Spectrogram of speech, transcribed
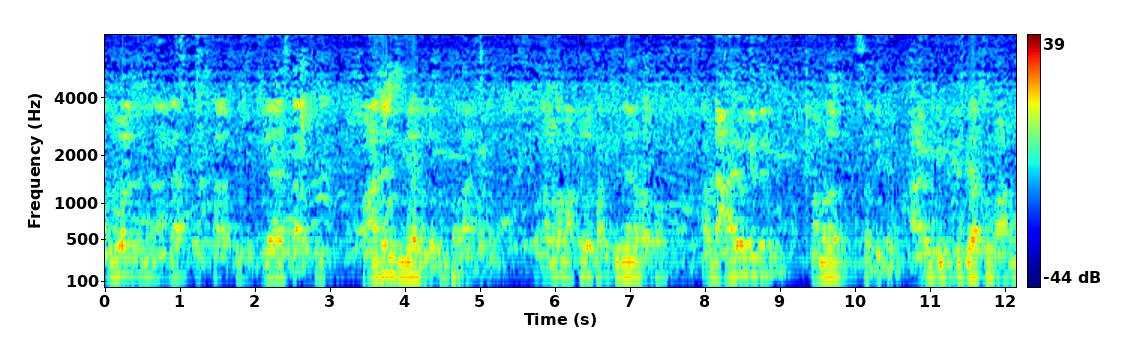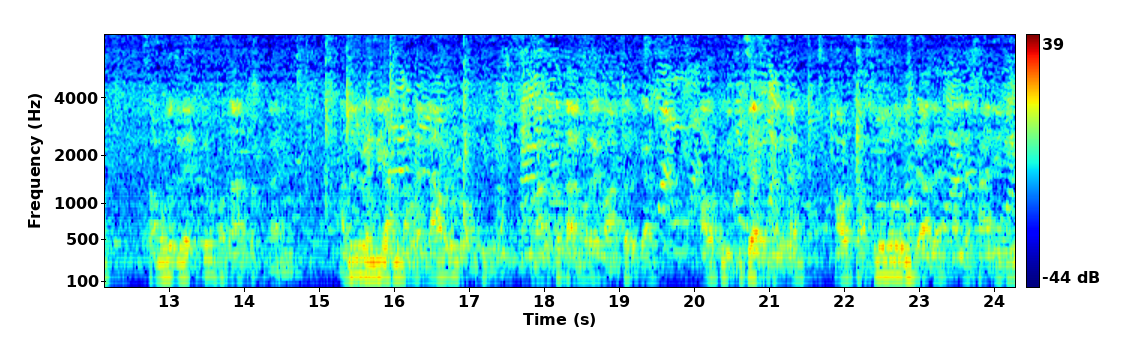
അതുപോലെ തന്നെ നല്ല ഒരു സ്ഥലത്ത് ശുചിയായ സ്ഥലത്ത് പാചകം ചെയ്യുക എന്നുള്ളതും പ്രധാനപ്പെട്ടതാണ്. നമ്മുടെ മക്കൾ പഠിക്കുന്നതിനോടൊപ്പം അവരുടെ ആരോഗ്യത്തിലും നമ്മൾ ശ്രദ്ധിക്കണം. ആരോഗ്യ വിദ്യാഭ്യാസമാണ് സമൂഹത്തിലെ ഏറ്റവും പ്രധാനപ്പെട്ട കാര്യം. അതിനുവേണ്ടിയാണ് നമ്മൾ എല്ലാവരും പ്രവർത്തിക്കുന്നത്. നമ്മുടെ അടുത്ത തലമുറയെ വാർത്തെടുക്കാൻ അവർക്ക് വിദ്യാഭ്യാസം നൽകാൻ അവർക്ക് അസുഖങ്ങളൊന്നുമില്ലാതെ നല്ല ശാരീരിക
